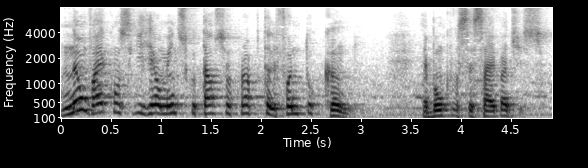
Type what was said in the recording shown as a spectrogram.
não vai conseguir realmente escutar o seu próprio telefone tocando. É bom que você saiba disso.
